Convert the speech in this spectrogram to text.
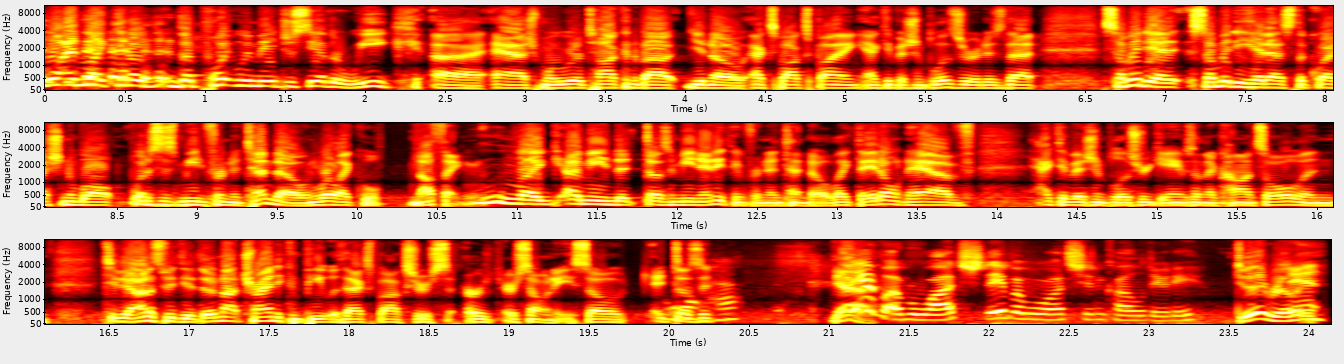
Well, and like you know, the, the point we made just the other week, uh, Ash, when we were talking about you know Xbox buying Activision Blizzard, is that somebody somebody had asked the question, well, what does this mean for Nintendo? And we're like, well, nothing. Like, I mean, that doesn't mean anything for Nintendo. Like, they don't have Activision Blizzard games on their console, and to be honest with you, they're not trying to compete with Xbox or or, or Sony. So it They don't doesn't. have- They have Overwatch. They have Overwatch in Call of Duty. Do they really? And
